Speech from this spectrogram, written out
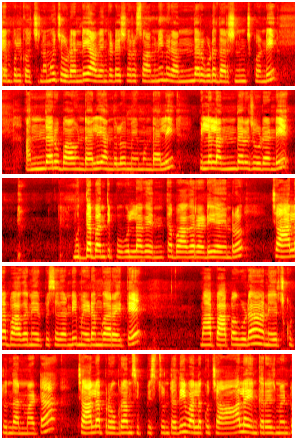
టెంపుల్కి వచ్చినాము. చూడండి ఆ వెంకటేశ్వర స్వామిని మీరు అందరూ కూడా దర్శించుకోండి. అందరూ బాగుండాలి అందులో మేము ఉండాలి పిల్లలందరూ చూడండి ముద్దబంతి పువ్వుల్లాగా ఎంత బాగా రెడీ అయినరో చాలా బాగా నేర్పిస్తుందండి. మేడం గారు అయితే మా పాప కూడా నేర్చుకుంటుంది చాలా ప్రోగ్రామ్స్ ఇప్పిస్తుంటుంది. వాళ్ళకు చాలా ఎంకరేజ్మెంట్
